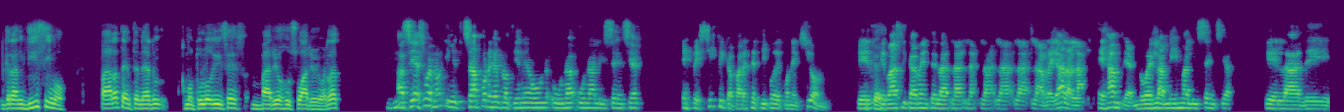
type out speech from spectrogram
grandísimo para tener como tú lo dices, varios usuarios, ¿verdad? Así es, bueno, y SAP, por ejemplo, tiene una, una licencia específica para este tipo de conexión, que, que básicamente la, la, la, la, regala, la, es amplia, no es la misma licencia que la de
